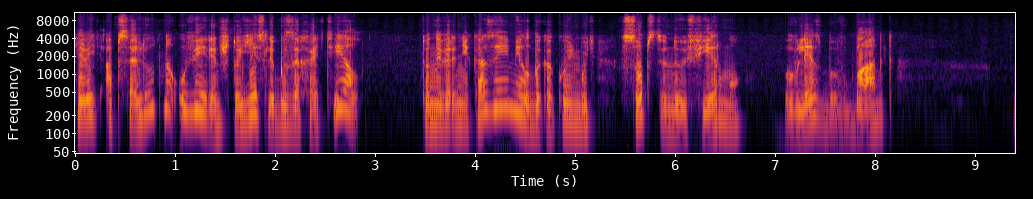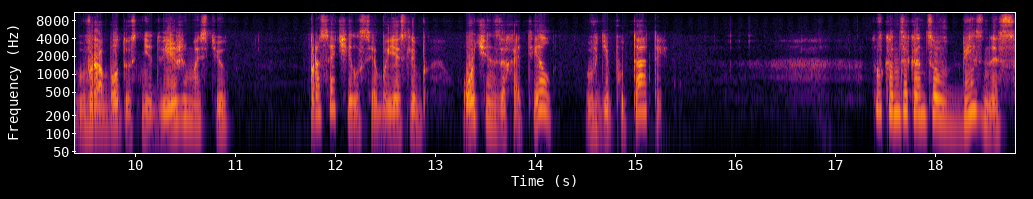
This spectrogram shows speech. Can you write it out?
Я ведь абсолютно уверен, что если бы захотел, то наверняка заимел бы какую-нибудь собственную фирму, влез бы в банк, в работу с недвижимостью, просочился бы, если бы очень захотел, в депутаты. Ну, в конце концов, бизнес,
